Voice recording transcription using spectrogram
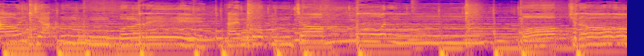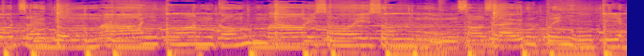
ឲ្យចាត់ពលរេថែមគ្រប់ចំនួនមកច្រូតស្រូវទុំឲ្យទាន់កុំឲ្យសយសុនសល់ស្រូវពេញទៀង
